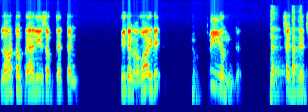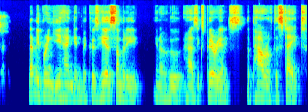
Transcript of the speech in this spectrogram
lot of valleys of death and we can avoid it. Preempt let, let, me, let me bring Yiheng in because here's somebody you know who has experienced the power of the state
